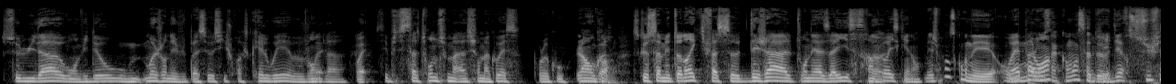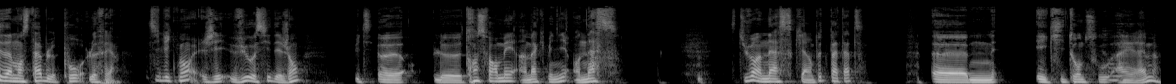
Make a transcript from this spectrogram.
celui-là ou en vidéo, ou moi j'en ai vu passer aussi, je crois que Scaleway euh, vend Ouais, de la. ouais. c'est- Ça tourne sur, ma, sur macOS pour le coup. Là encore. Voilà. Parce que ça m'étonnerait qu'il fasse déjà tourner à Zaï, ça serait un peu risqué, non? Mais je pense qu'on est au Ouais, pas loin. ça commence à devenir suffisamment stable pour le faire. Typiquement, j'ai vu aussi des gens euh, le transformer un Mac Mini en NAS. Si tu veux un NAS qui a un peu de patate euh, et qui tourne sous. ARM,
